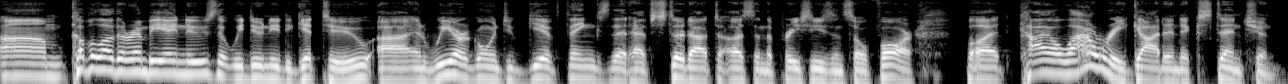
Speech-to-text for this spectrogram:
Um, couple other NBA news that we do need to get to, uh, and we are going to give things that have stood out to us in the preseason so far. But Kyle Lowry got an extension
